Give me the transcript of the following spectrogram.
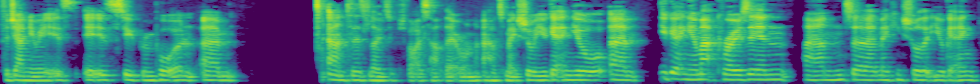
for January, it is it is super important. Um, and there's loads of advice out there on how to make sure you're getting your um, you're getting your macros in and uh, making sure that you're getting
